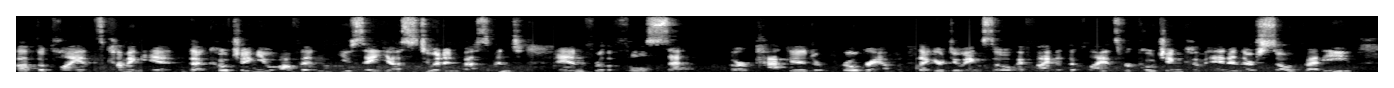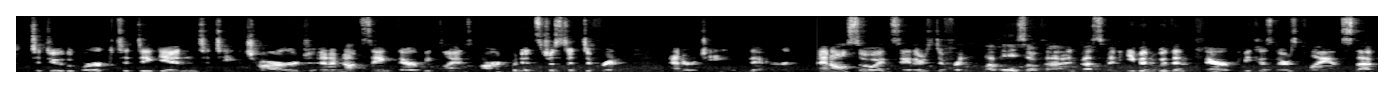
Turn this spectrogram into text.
of the clients coming in that coaching you often you say yes to an investment and for the full set or package or program that you're doing so i find that the clients for coaching come in and they're so ready to do the work, to dig in, to take charge. And I'm not saying therapy clients aren't, but it's just a different energy there. And also, I'd say there's different levels of that investment, even within therapy, because there's clients that,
